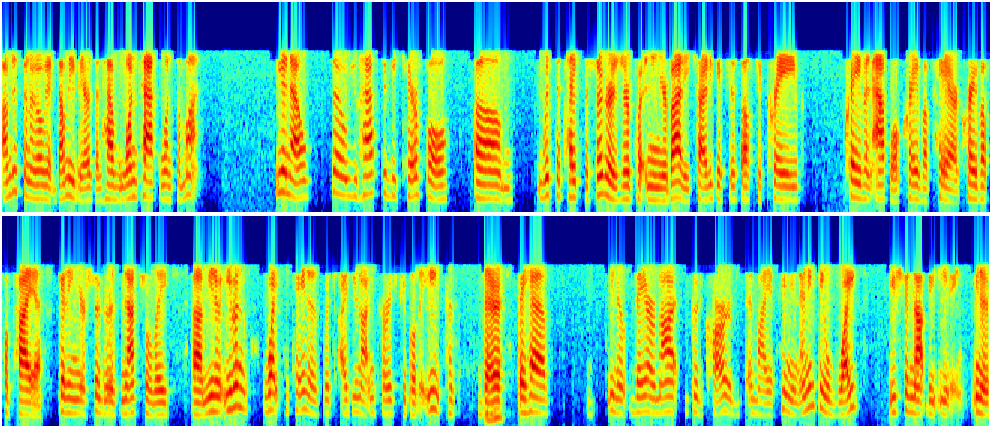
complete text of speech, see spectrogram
I'm just going to go get gummy bears and have one pack once a month. You know, so you have to be careful um, with the types of sugars you're putting in your body. Try to get yourself to crave crave an apple, crave a pear, crave a papaya, getting your sugars naturally. Um, you know, even white potatoes, which I do not encourage people to eat because they're they have, you know, they are not good carbs in my opinion. Anything white you should not be eating. You know,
